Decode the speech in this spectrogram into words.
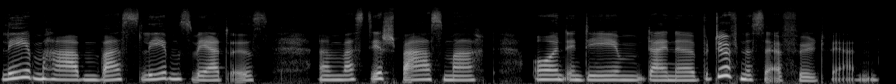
Leben haben, was lebenswert ist, ähm, was dir Spaß macht und in dem deine Bedürfnisse erfüllt werden.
